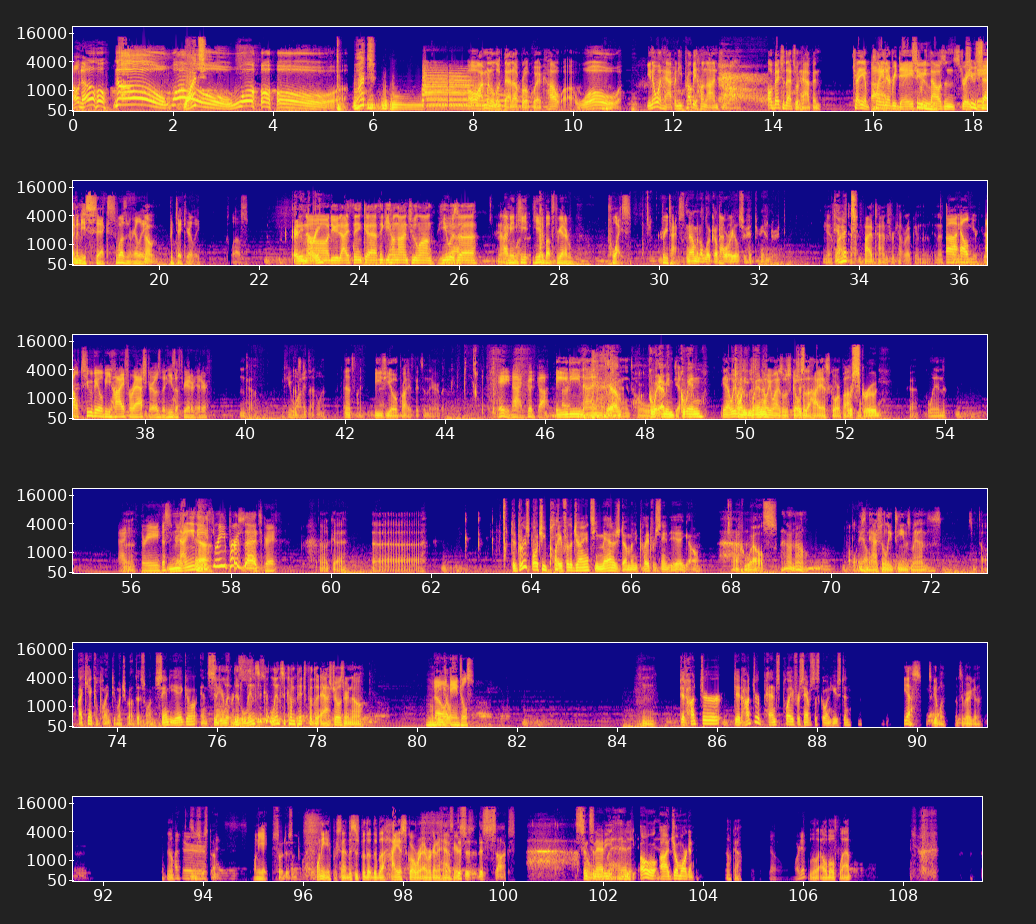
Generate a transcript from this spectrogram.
oh no! No! Whoa! What? Whoa! What? Oh, I'm going to look that up real quick. How? Uh, whoa! You know what happened? He probably hung on too long. I'll bet you that's what happened. Trying, you know, playing Uh, every day, two- three thousand straight. Two games. seventy six wasn't really Oh. particularly close. Eddie Murray. No, dude, I think uh, I think he hung on too long. He was. Yeah. Uh, no, I mean, he wasn't. he hit above three hundred twice, three times. Now I'm going to look up Not Orioles who hit 300. Yeah, Damn five it. times, five times for Cal Ripken in a Uh, 21 Al, year. Altuve will be high for Astros, but he's a three hundred hitter okay, if you let's want do it. that one. That's fine. Biggio probably fits in there, but Eighty nine. Good God. eighty nine Yeah. percent. Gwynn, I mean, Gwynn, Yeah, we Tony might as well just, Gwynn. no, we might as well just go Just- for the highest score possible. we're screwed. Okay. Gwynn. Ninety three. This is great. Ninety-three That's percent. great. Okay. Uh, Did Bruce Bochy play for the Giants? He managed them and he played for San Diego. Uh, who else? I don't know. Couple These AL. National League teams, man, some tough. I can't complain too much about this one. San Diego and San Did, Li- did Lincecum, Lincecum pitch for the Astros or no? No Angels. Angels. Did Hunter did Hunter Pence play for San Francisco and Houston? Yes, it's a good one. That's a very good one. No, This is Hunter just um, twenty eight. so disappointing. twenty-eight percent. This is for the, the, the highest score we're ever going to have here. This is this sucks. Cincinnati and oh, uh, Joe Morgan. Okay, Joe Morgan a little elbow flap.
